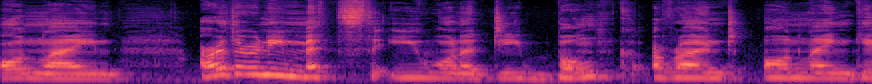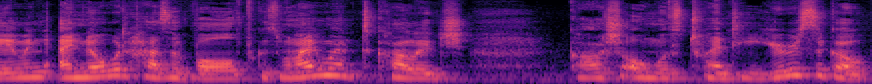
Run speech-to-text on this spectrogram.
online. Are there any myths that you want to debunk around online gaming? I know it has evolved because when I went to college, gosh, almost 20 years ago,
